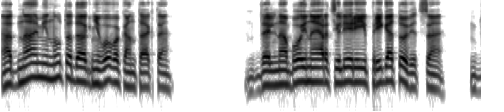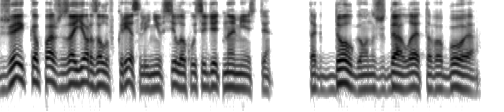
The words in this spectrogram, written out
Одна минута до огневого контакта. Дальнобойной артиллерии приготовиться. Джейкоб аж заерзал в кресле, не в силах усидеть на месте. Так долго он ждал этого боя.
